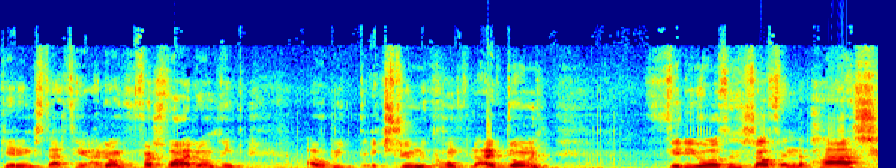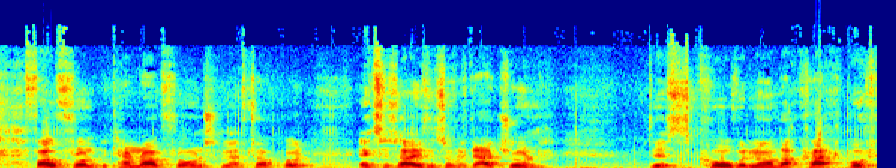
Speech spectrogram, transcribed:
get into that thing. I don't. First of all, I don't think I would be extremely comfortable. I've done videos and stuff in the past out front, the camera out front, and I've talked about exercise and stuff like that during this COVID and all that crack. But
